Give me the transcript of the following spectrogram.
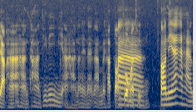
อยากหาอาหารทานที่นี่มีอาหารอะไรแนะนำไหมครับ ตอนช่วงมาถึง ตอนนี้อาหาร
